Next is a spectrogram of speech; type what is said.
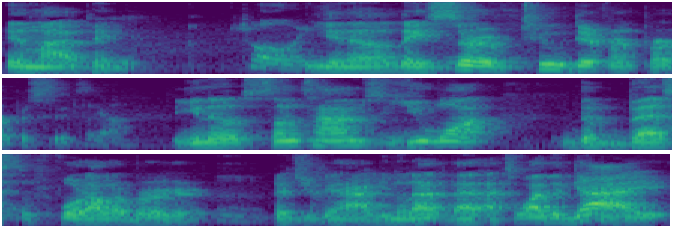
in my opinion. Totally. You know, they serve two different purposes. Yeah. You know, sometimes you want the best four dollar burger Mm. that you can have. You know that, that that's why the guy,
